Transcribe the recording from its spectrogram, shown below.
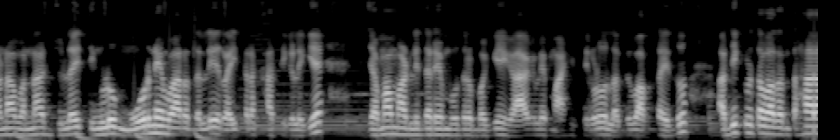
ಹಣವನ್ನ ಜುಲೈ ತಿಂಗಳು ಮೂರನೇ ವಾರದಲ್ಲಿ ರೈತರ ಖಾತೆಗಳಿಗೆ ಜಮಾ ಮಾಡಲಿದ್ದಾರೆ ಎಂಬುದರ ಬಗ್ಗೆ ಈಗಾಗಲೇ ಮಾಹಿತಿಗಳು ಲಭ್ಯವಾಗ್ತಾ ಇದ್ದು, ಅಧಿಕೃತವಾದಂತಹ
